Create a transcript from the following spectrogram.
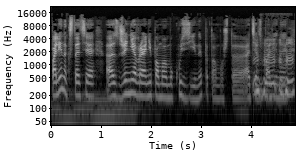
Полина, кстати, э, с Дженеврой они, по-моему, кузины, потому что отец uh-huh, Полины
